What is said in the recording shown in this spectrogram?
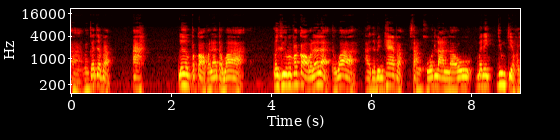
อ่า มันก็จะแบบ อะ เริ่มประกอบไปแล้วแต่ว่า มันคือมันประกอบไปแล้วแหละ แต่ว่าอาจจะเป็นแค่แบบสั่งโค้ดรันแล้วไม่ได้ยุ่งเกี่ยวกับ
